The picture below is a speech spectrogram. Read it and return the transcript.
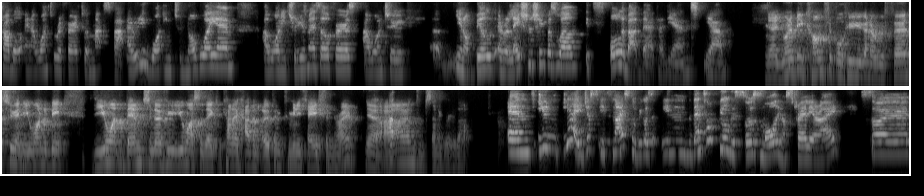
trouble and i want to refer to a max fac i really want him to know who i am. I want to introduce myself first. I want to um, you know build a relationship as well. It's all about that at the end. Yeah. Yeah, you want to be comfortable who you're going to refer to, and you want to be, you want them to know who you are, so they can kind of have an open communication, right? Yeah, I 100% agree with that. And you, yeah, it just it's nice though because in the dental field is so small in Australia, right? So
